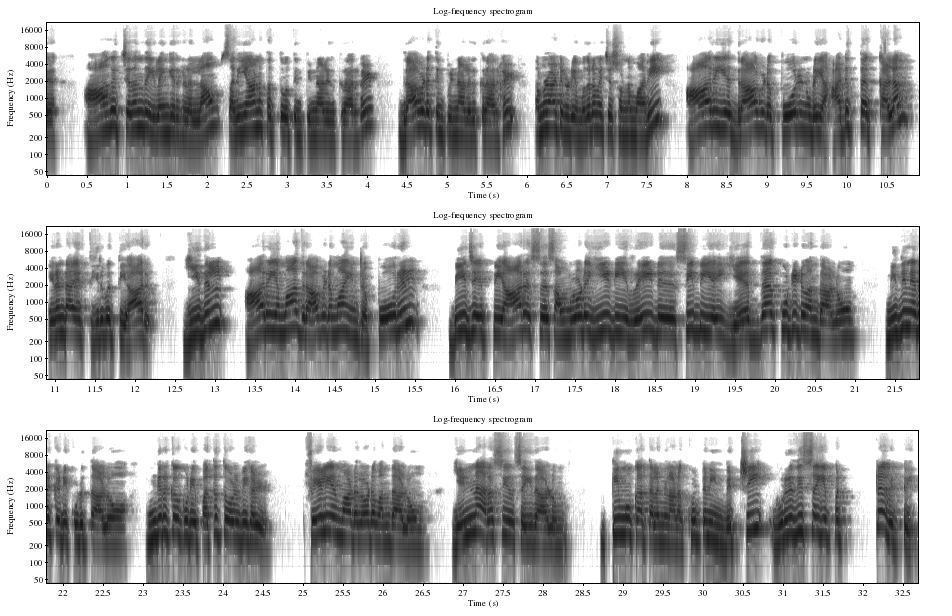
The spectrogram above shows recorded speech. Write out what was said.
ஆகச்சிறந்த இளைஞர்கள் எல்லாம் சரியான தத்துவத்தின் பின்னால் இருக்கிறார்கள் திராவிடத்தின் பின்னால் இருக்கிறார்கள். தமிழ்நாட்டினுடைய முதலமைச்சர் சொன்ன மாதிரி ஆரிய திராவிட போரினுடைய அடுத்த களம் இரண்டாயிரத்தி இருபத்தி ஆறு. இதில் ஆரியமா திராவிடமா என்ற போரில் பிஜேபி ஆர்எஸ்எஸ் அவங்களோட இடி ரெய்டு சிபிஐ எதை கூட்டிட்டு வந்தாலும் நிதி நெருக்கடி கொடுத்தாலும் இங்க இருக்கக்கூடிய பத்து தோல்விகள் ஃபெயிலியர் மாடலோட வந்தாலும் என்ன அரசியல் செய்தாலும் திமுக தலைமையிலான கூட்டணியின் வெற்றி உறுதி செய்யப்பட்ட வெற்றி.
